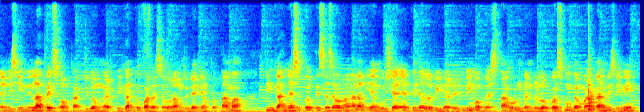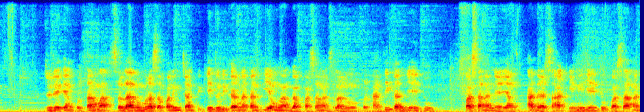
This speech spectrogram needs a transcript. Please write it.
Dan di sinilah Page of Cup juga mengartikan kepada seorang zodiak yang pertama tingkahnya seperti seseorang anak yang usianya tidak lebih dari 15 tahun. Dan The Lovers menggambarkan di sini zodiak yang pertama selalu merasa paling cantik itu dikarenakan ia menganggap pasangan selalu memperhatikan yaitu pasangannya yang ada saat ini yaitu pasangan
